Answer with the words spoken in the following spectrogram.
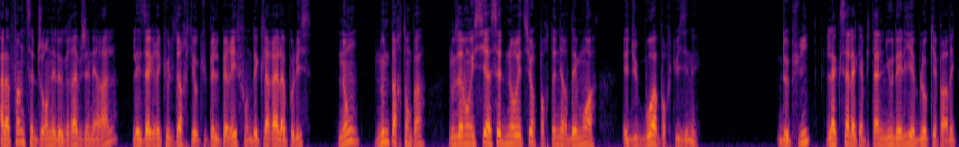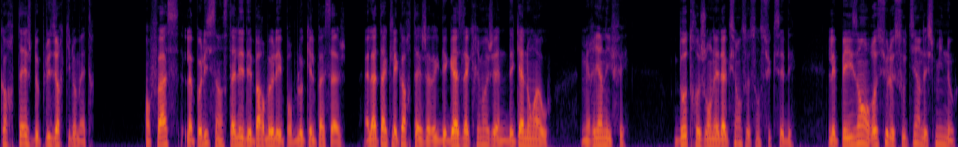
À la fin de cette journée de grève générale, les agriculteurs qui occupaient le périph' ont déclaré à la police non, nous ne partons pas. Nous avons ici assez de nourriture pour tenir des mois, et du bois pour cuisiner. Depuis, l'accès à la capitale New Delhi est bloqué par des cortèges de plusieurs kilomètres. En face, la police a installé des barbelés pour bloquer le passage. Elle attaque les cortèges avec des gaz lacrymogènes, des canons à eau. Mais rien n'y fait. D'autres journées d'action se sont succédées. Les paysans ont reçu le soutien des cheminots,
